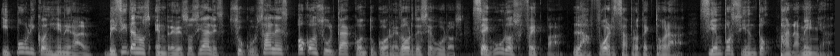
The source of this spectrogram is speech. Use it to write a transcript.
y público en general. Visítanos en redes sociales, sucursales o consulta con tu corredor de seguros. Seguros Fedpa, la fuerza protectora. 100% panameña,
